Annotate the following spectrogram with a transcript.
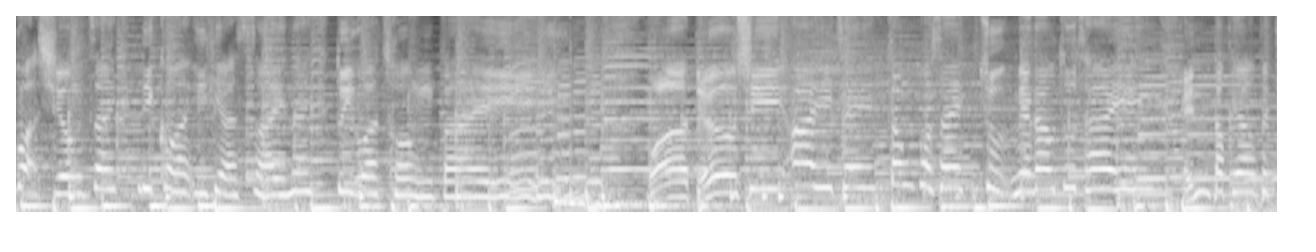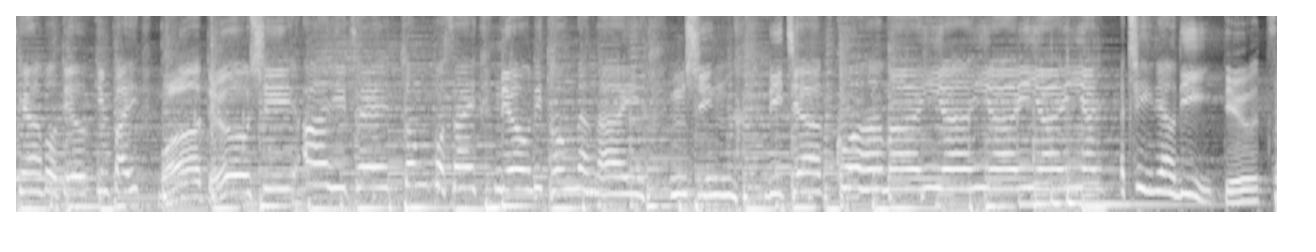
我尚知，你看伊遐帅奶对我崇拜。我就是爱找总铺师，出名熬煮菜，缘投漂白听无着金牌。我就是爱找总铺师，料理通人爱，不信你食看卖，试了你就知。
